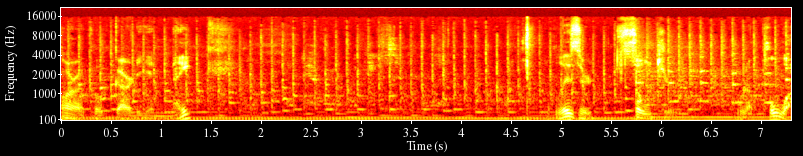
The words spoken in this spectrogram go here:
Oracle Guardian Knight. Lizard Soldier. Rapoa.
